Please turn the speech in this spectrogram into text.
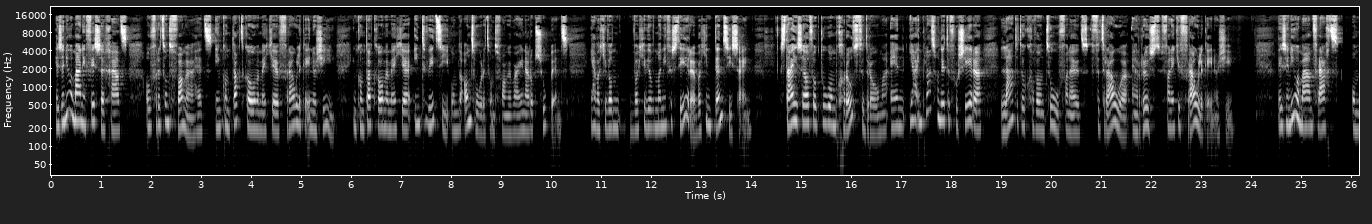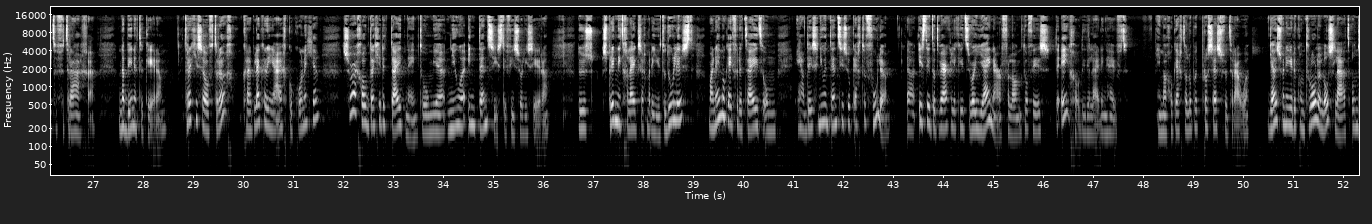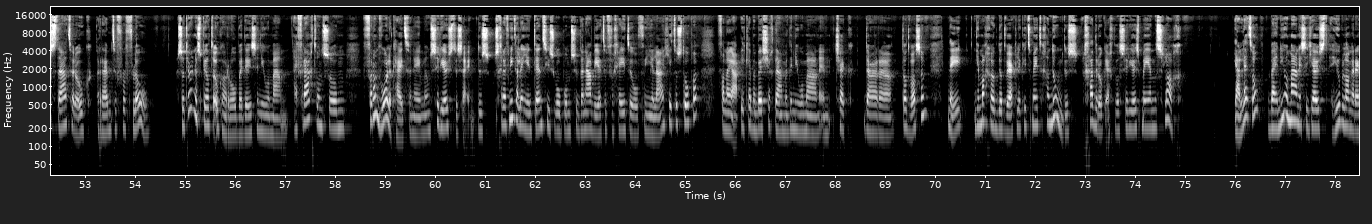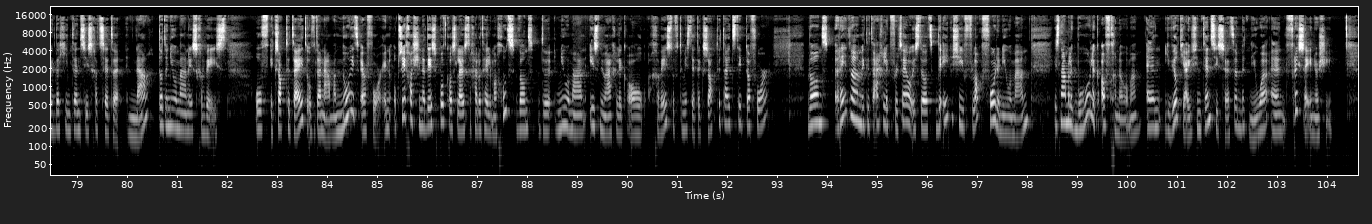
Deze nieuwe maan in vissen gaat over het ontvangen, het in contact komen met je vrouwelijke energie, in contact komen met je intuïtie om de antwoorden te ontvangen waar je naar op zoek bent. Ja, wat je, wil, wat je wilt manifesteren, wat je intenties zijn. Sta jezelf ook toe om groot te dromen. En ja, in plaats van dit te forceren, laat het ook gewoon toe vanuit vertrouwen en rust, vanuit je vrouwelijke energie. Deze nieuwe maan vraagt om te vertragen, naar binnen te keren. Trek jezelf terug, kruip lekker in je eigen kokonnetje. Zorg ook dat je de tijd neemt om je nieuwe intenties te visualiseren. Dus spring niet gelijk zeg maar in je to-do-list, maar neem ook even de tijd om ja, deze nieuwe intenties ook echt te voelen. Uh, is dit daadwerkelijk iets waar jij naar verlangt of is de ego die de leiding heeft? Je mag ook echt wel op het proces vertrouwen. Juist wanneer je de controle loslaat, ontstaat er ook ruimte voor flow. Saturnus speelt ook een rol bij deze nieuwe maan. Hij vraagt ons om verantwoordelijkheid te nemen, om serieus te zijn. Dus schrijf niet alleen je intenties op om ze daarna weer te vergeten of in je laadje te stoppen. Van nou ja, ik heb een bestje gedaan met de nieuwe maan en check, daar, uh, dat was hem. Nee, je mag er ook daadwerkelijk iets mee te gaan doen. Dus ga er ook echt wel serieus mee aan de slag. Ja, let op. Bij een nieuwe maan is het juist heel belangrijk dat je intenties gaat zetten nadat de nieuwe maan is geweest of exacte tijd of daarna, maar nooit ervoor. En op zich, als je naar deze podcast luistert, gaat het helemaal goed. Want de nieuwe maan is nu eigenlijk al geweest, of tenminste het exacte tijdstip daarvoor. Want de reden waarom ik dit eigenlijk vertel is dat de energie vlak voor de nieuwe maan is namelijk behoorlijk afgenomen. En je wilt juist intenties zetten met nieuwe en frisse energie.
